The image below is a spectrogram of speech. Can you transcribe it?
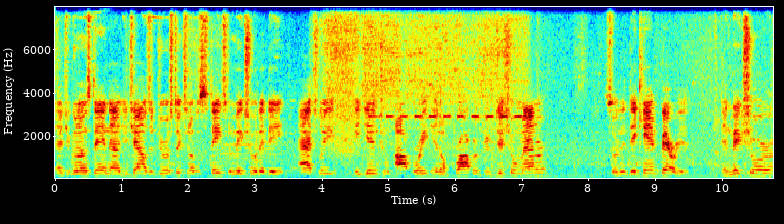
as you can understand now, you challenge the jurisdiction of the states to make sure that they actually begin to operate in a proper judicial manner so that they can't bury it. And make sure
